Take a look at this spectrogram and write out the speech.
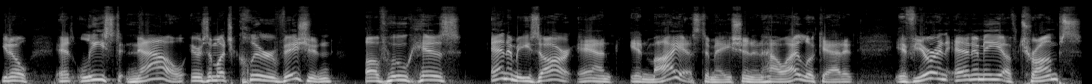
you know, at least now there's a much clearer vision of who his enemies are. And in my estimation and how I look at it, if you're an enemy of Trump's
